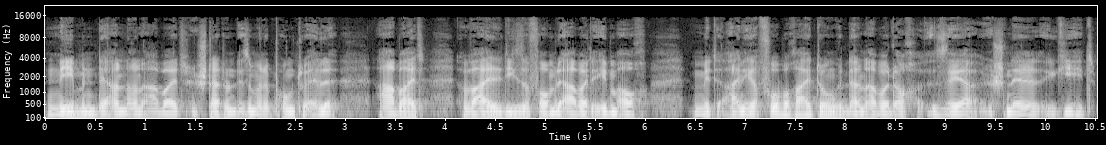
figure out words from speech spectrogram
neben der anderen Arbeit statt und ist immer eine punktuelle Arbeit, weil diese Form der Arbeit eben auch mit einiger Vorbereitung dann aber doch sehr schnell geht.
